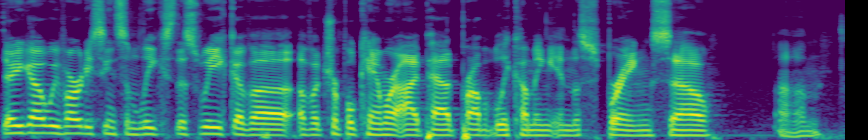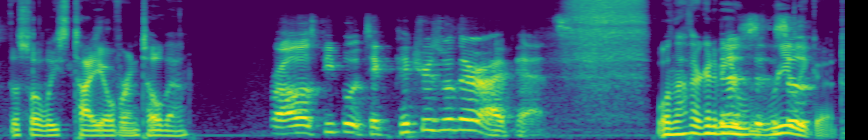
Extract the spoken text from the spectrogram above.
there you go. We've already seen some leaks this week of a of a triple camera iPad probably coming in the spring. So um, this will at least tie you over until then. For all those people who take pictures with their iPads. Well, now they're going to be so- really so- good.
